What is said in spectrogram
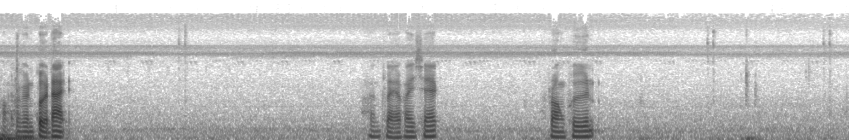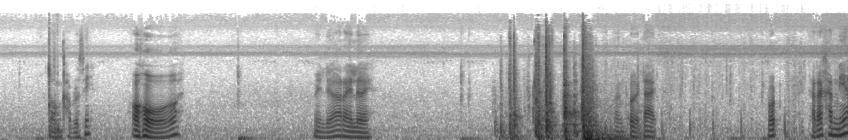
อ๋อทำไมมันเปิดได้พันแผลไฟแช็กรองพื้น ลองขับดูสิ โอ้โห ไม่เหลืออะไรเลย มันเปิดได้ รถอยากได้คันนี้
